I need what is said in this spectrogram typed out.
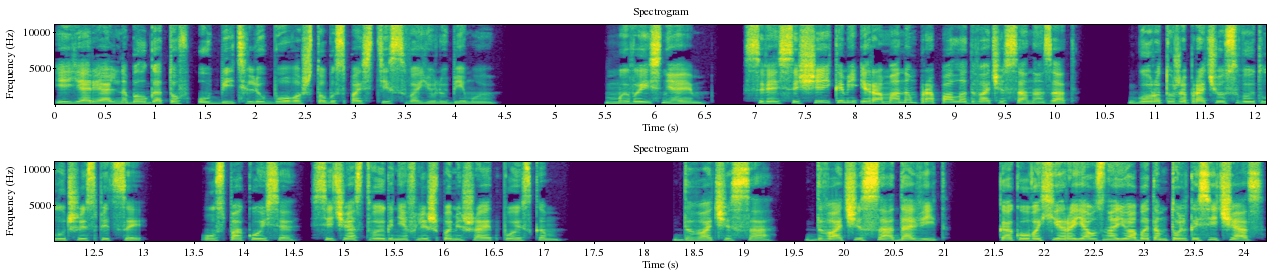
и я реально был готов убить любого, чтобы спасти свою любимую. Мы выясняем. Связь с ищейками и Романом пропала два часа назад. Город уже прочесывают лучшие спецы. Успокойся, сейчас твой гнев лишь помешает поискам. Два часа. Два часа, Давид! Какого хера я узнаю об этом только сейчас?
